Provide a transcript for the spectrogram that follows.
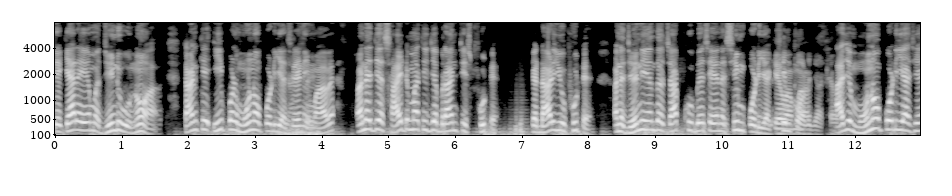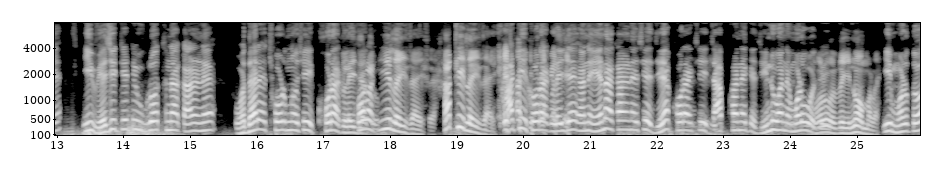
કે ક્યારેય એમાં ઝીંડવું ન આવે. કારણ કે ઈ પણ મોનોપોડિયા શ્રેણીમાં આવે અને જે સાઈડમાંથી જે બ્રાન્ચીસ ફૂટે કે ડાળિયું ફૂટે અને જેની અંદર ચાપખું બેસે એને સિમ્પોડિયા કહેવામાં આવે. આ જે મોનોપોડિયા છે એ વેજીટેટિવ ગ્રોથના કારણે વધારે છોડનો છે ખોરાક લઈ ખોરાક જતો. ઈ લઈ જાય છે હાથી લઈ જાય. હાથી ખોરાક લઈ જાય અને એના કારણે છે જે ખોરાક છે ચાપખાને કે ઝીંડવાને મળવો જોઈએ. ન મળે. ઈ મળતો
